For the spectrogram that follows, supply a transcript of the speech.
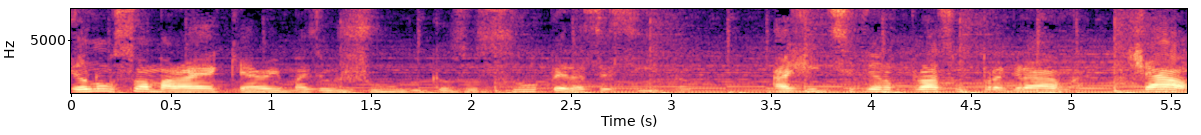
Eu não sou Mariah Carey, mas eu juro que eu sou super acessível. A gente se vê no próximo programa. Tchau!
